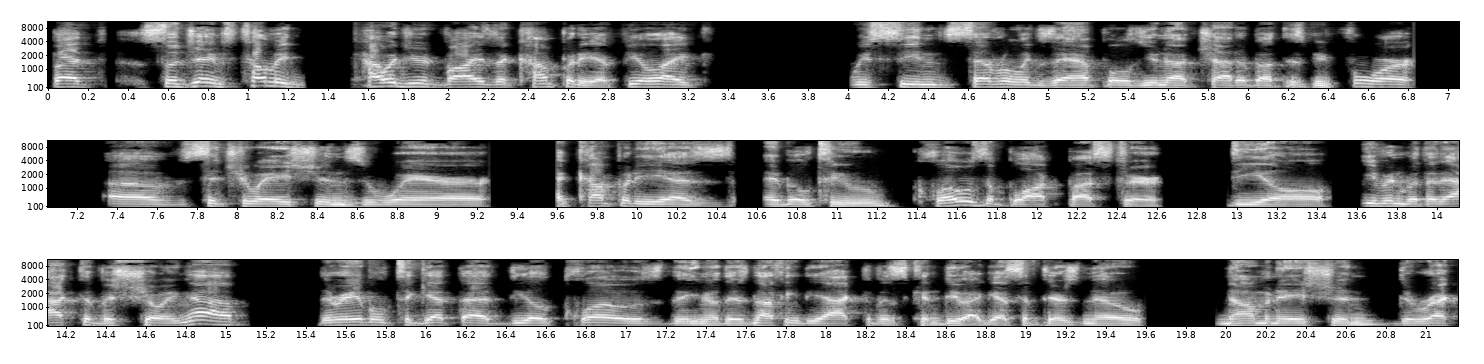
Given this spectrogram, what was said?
But so, James, tell me, how would you advise a company? I feel like we've seen several examples. You know, I've chatted about this before of situations where a company is able to close a blockbuster deal, even with an activist showing up, they're able to get that deal closed. You know, there's nothing the activists can do. I guess if there's no nomination direct,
